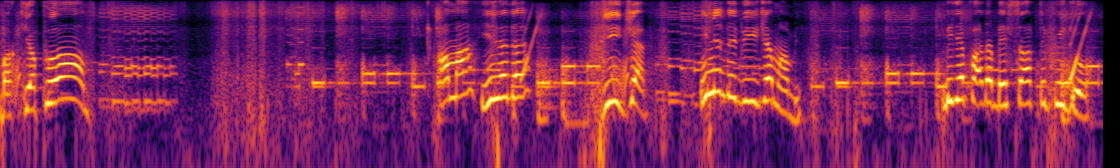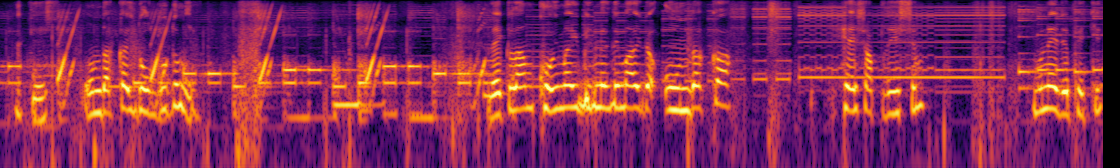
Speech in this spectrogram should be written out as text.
Bak yapıyorum. Ama yine de Diyeceğim. Yine de diyeceğim abi. Bir defa da 5 saatlik video yükleriz. 10 dakikayı doldurdum ya. Reklam koymayı bilmediğim ayda 10 dakika hesaplayışım. Bu nedir peki?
